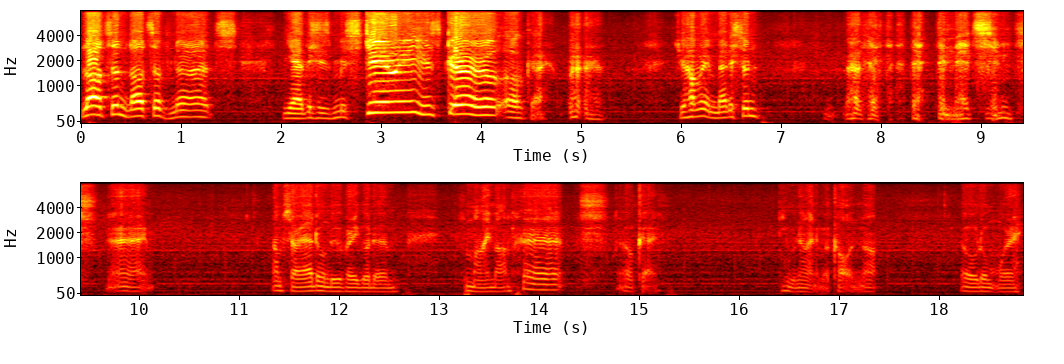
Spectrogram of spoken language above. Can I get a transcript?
lots and lots of nuts. Yeah, this is mysterious girl. Okay. Do you have any medicine? the, the, the, medicine. Alright. I'm sorry, I don't do very good um, mime on. okay. Even I never call him that. Oh, don't worry.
